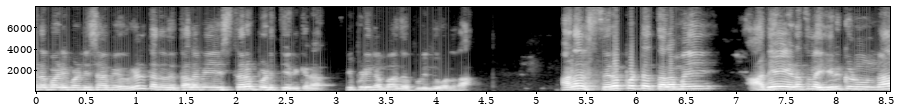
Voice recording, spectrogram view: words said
எடப்பாடி பழனிசாமி அவர்கள் தனது தலைமையை ஸ்திரப்படுத்தி இருக்கிறார். இப்படி நம்ம அதை புரிந்து கொள்ளலாம். ஆனால் ஸ்திரப்பட்ட தலைமை அதே இடத்துல இருக்கணும்னா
